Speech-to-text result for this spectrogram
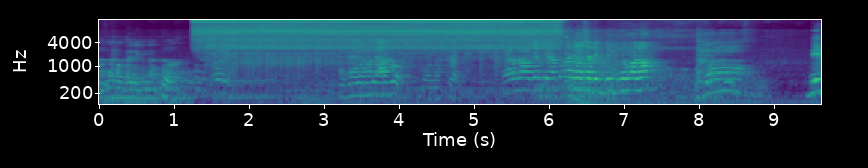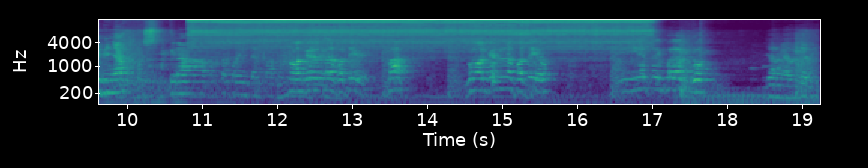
Ano magaling na to. Tagalong labo. Meron ako dyan tinatukan yung sa dibdib nung ano, yung baby niya, pinaapak sa printer pa. Gumagano na pati eh. Bak! Gumagano na pati oh. Ingat sa balag ko. Diyan, meron dyan eh.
